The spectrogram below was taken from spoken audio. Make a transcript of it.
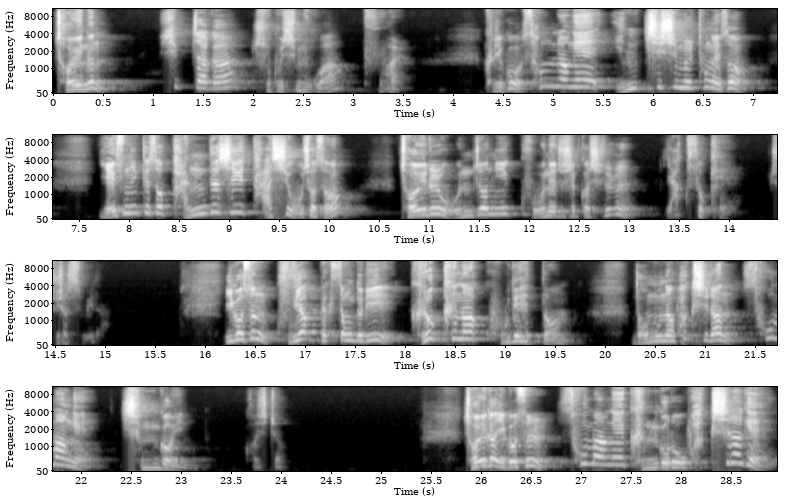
저희는 십자가 죽으심과 부활 그리고 성령의 인치심을 통해서 예수님께서 반드시 다시 오셔서 저희를 온전히 구원해 주실 것을 약속해 주셨습니다. 이것은 구약 백성들이 그렇게나 고대했던 너무나 확실한 소망의 증거인 것이죠. 저희가 이것을 소망의 근거로 확실하게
